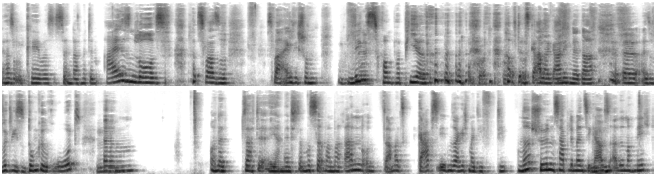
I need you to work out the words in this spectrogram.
Also okay, was ist denn da mit dem Eisen los? Das war so, es war eigentlich schon links vom Papier. Oh Gott, oh Auf der Skala gar nicht mehr da. Äh, also wirklich so dunkelrot. Mhm. Ähm, und dann sagte er, ja Mensch, da musst du aber mal ran. Und damals gab es eben, sage ich mal, die, die ne, schönen Supplements, die gab es mhm. alle noch nicht.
